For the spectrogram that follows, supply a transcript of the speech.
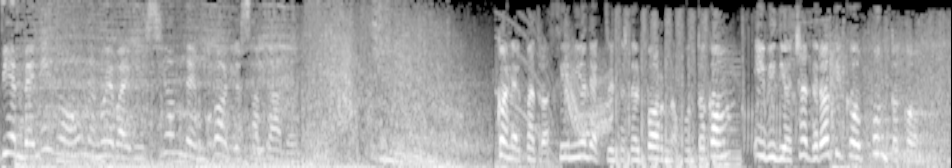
Bienvenido a una nueva edición de Emporio Salgado. Con el patrocinio de actricesdelporno.com y videochaterótico.com.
